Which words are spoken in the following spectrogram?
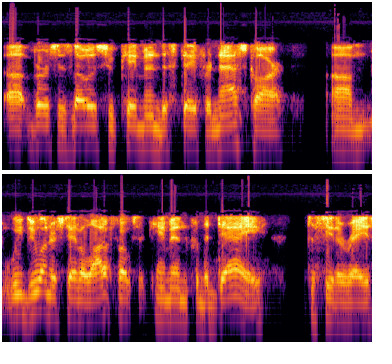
uh, versus those who came in to stay for NASCAR. Um, we do understand a lot of folks that came in for the day to see the race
